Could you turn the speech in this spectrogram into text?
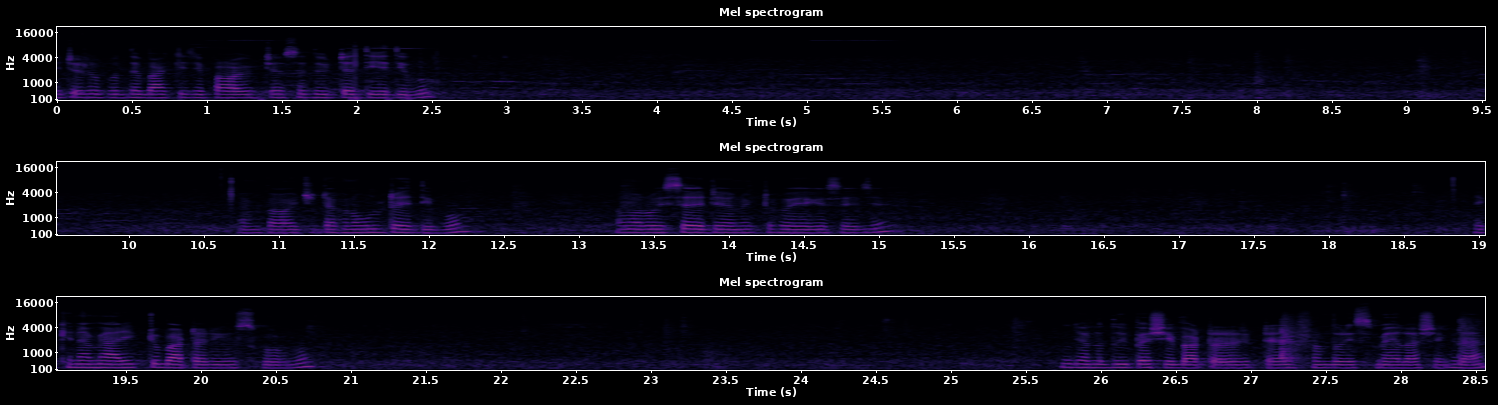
এটার উপর দিয়ে বাকি যে পাউরুটি আছে দুইটা দিয়ে দিব। আমি পাউরুটিটা এখন উল্টাই দিব। আমার ওই সাইডে অনেকটা হয়ে গেছে এই যে। এখানে আমি আরেকটু বাটার ইউজ করব। যেন দুই পাশে বাটারের একটা সুন্দর স্মেল আসে ঘ্রাণ।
